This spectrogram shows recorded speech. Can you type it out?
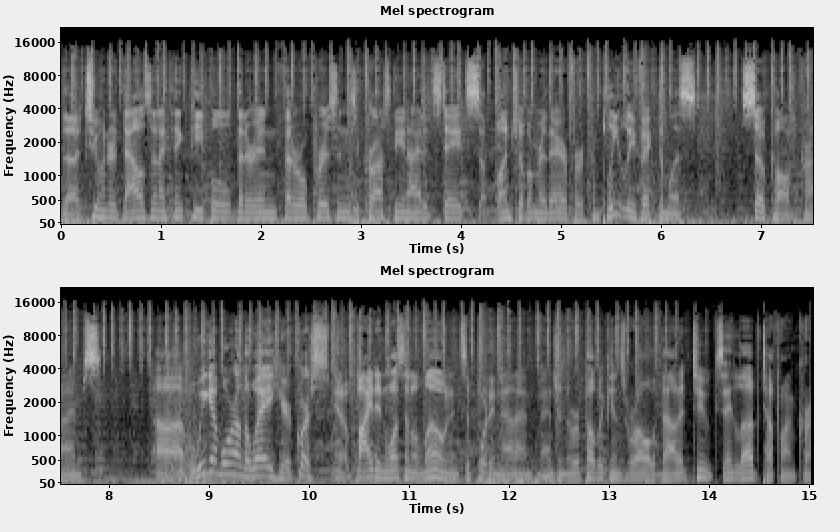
The 200,000, I think, people that are in federal prisons across the United States, a bunch of them are there for completely victimless so called crimes. Uh, we got more on the way here. Of course, you know Biden wasn't alone in supporting that. I imagine the Republicans were all about it too because they love tough on crime.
